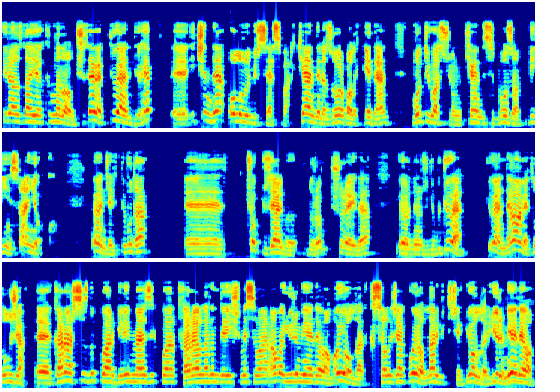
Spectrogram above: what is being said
biraz daha yakından almışız. Evet güven diyor. Hep e, içinde olumlu bir ses var. Kendine zorbalık eden, motivasyonunu kendisi bozan bir insan yok. Öncelikle bu da e, çok güzel bir durum. Şurayı da gördüğünüz gibi güven. Güven devam et olacak. Ee, kararsızlık var, bilinmezlik var, kararların değişmesi var ama yürümeye devam. O yollar kısalacak, o yollar bitecek. Yolları yürümeye devam.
